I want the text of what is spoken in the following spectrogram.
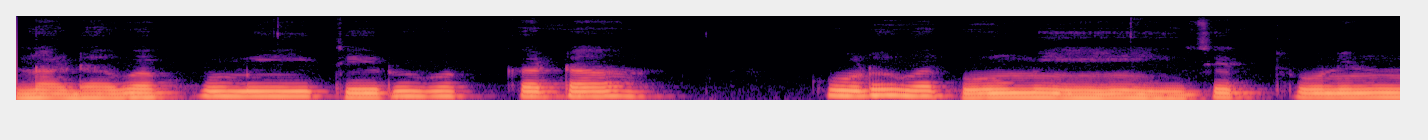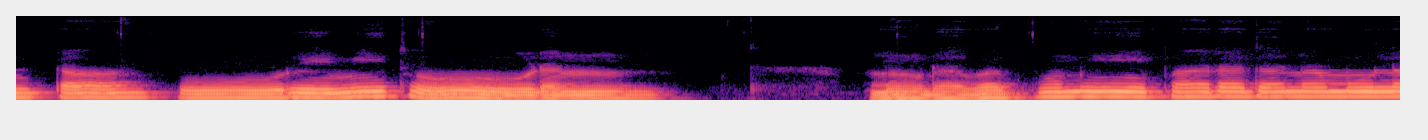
నడవకుమి తిరువక్కట కుడువకుమి శత్రునింట కూరిమి తోడన్. ముడవకుమి పరదనముల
